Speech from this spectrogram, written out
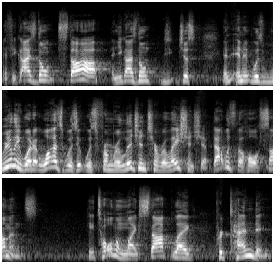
if you guys don't stop and you guys don't just and, and, it was really what it was was it was from religion to relationship that was the whole summons he told them like stop like pretending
